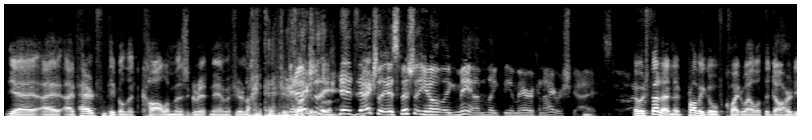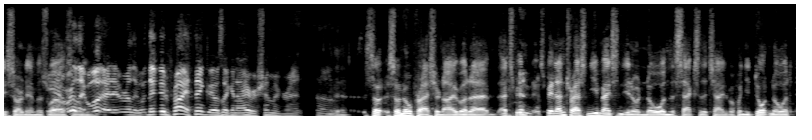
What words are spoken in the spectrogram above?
Yeah, I, have heard from people that Colum is a great name. If you're like, if you're it actually, it's actually, especially you know, like me, I'm like the American Irish guy. So it would fit, and it'd probably go quite well with the Doherty surname as well. Yeah, it really so. would. It really would. They would probably think I was like an Irish immigrant. Um, so, so no pressure now. But uh, it's been it's been interesting. You mentioned you know knowing the sex of the child, but when you don't know it,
